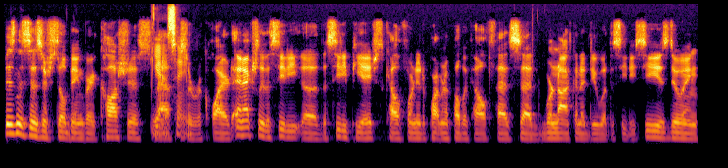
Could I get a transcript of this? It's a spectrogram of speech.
Businesses are still being very cautious. Yeah, Masks same. are required, and actually, the CD, uh, the CDPH, the California Department of Public Health, has said we're not going to do what the CDC is doing.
